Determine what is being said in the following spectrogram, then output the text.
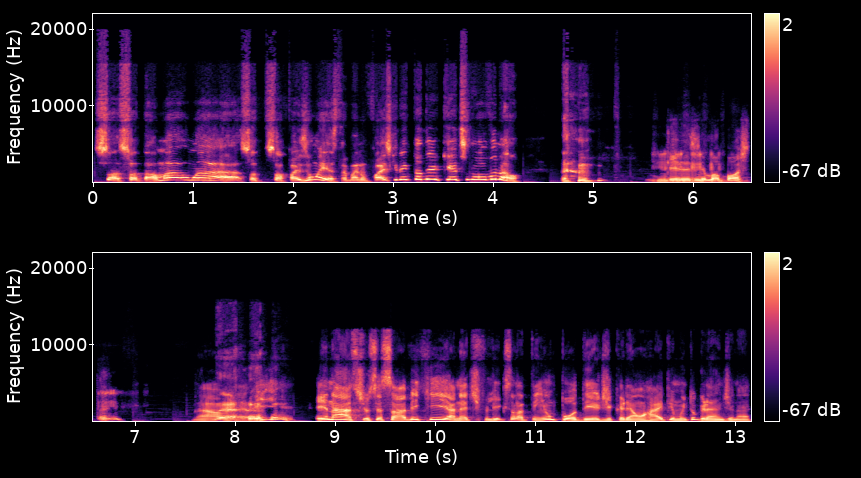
só, só dá uma. uma só, só faz um extra, mas não faz que nem Thundercats novo, não. Porque desenho é uma bosta. Não, é, Inácio, você sabe que a Netflix ela tem um poder de criar um hype muito grande, né?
